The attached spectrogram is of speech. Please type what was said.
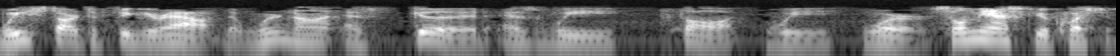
we start to figure out that we're not as good as we thought we were. So let me ask you a question.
